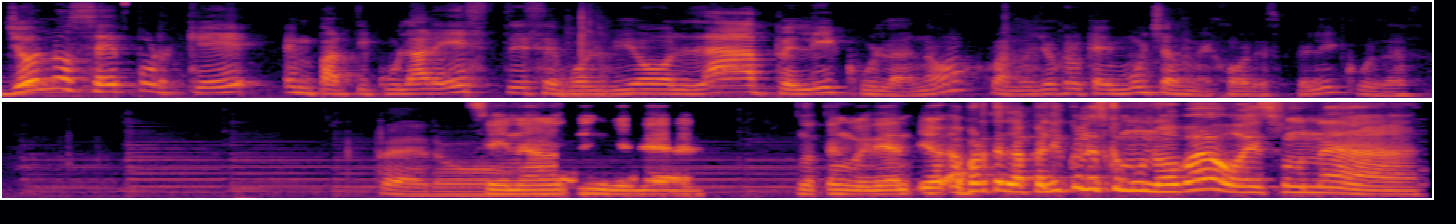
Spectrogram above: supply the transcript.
Yo no sé por qué en particular este se volvió la película, ¿no? Cuando yo creo que hay muchas mejores películas. Pero... Sí, no, no tengo idea. No tengo idea. aparte, ¿la película es como un OVA o es una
